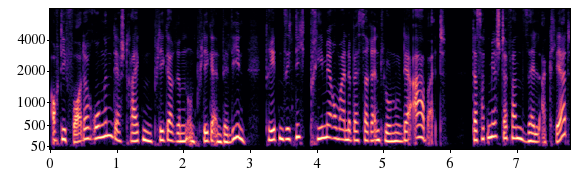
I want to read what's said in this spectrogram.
Auch die Forderungen der streikenden Pflegerinnen und Pfleger in Berlin drehten sich nicht primär um eine bessere Entlohnung der Arbeit. Das hat mir Stefan Sell erklärt.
